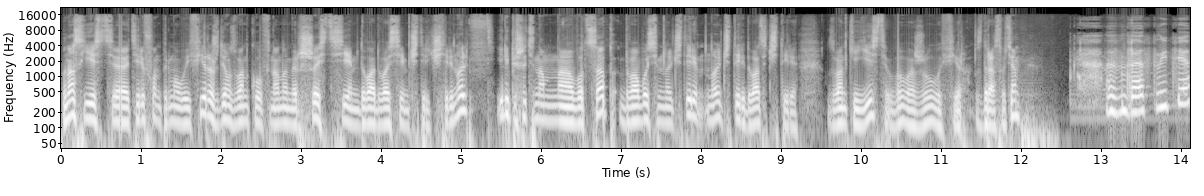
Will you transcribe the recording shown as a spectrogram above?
У нас есть телефон прямого эфира, ждем звонков на номер 67227-440 или пишите нам на WhatsApp 2804-0424. Звонки есть, вывожу в эфир. Здравствуйте. Здравствуйте.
